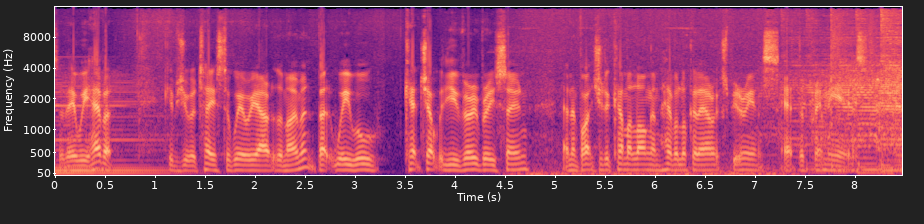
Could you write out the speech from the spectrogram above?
So there we have it. Gives you a taste of where we are at the moment, but we will catch up with you very, very soon and invite you to come along and have a look at our experience at the premieres.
